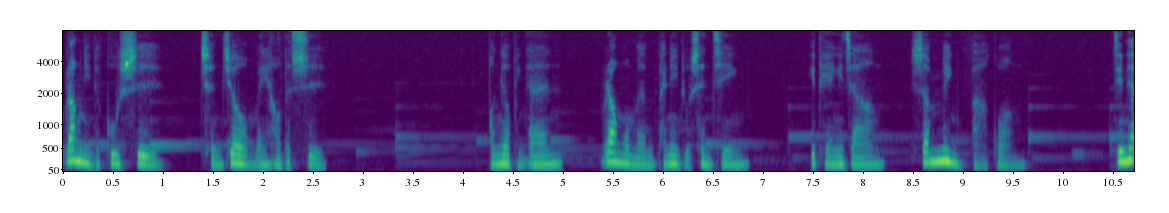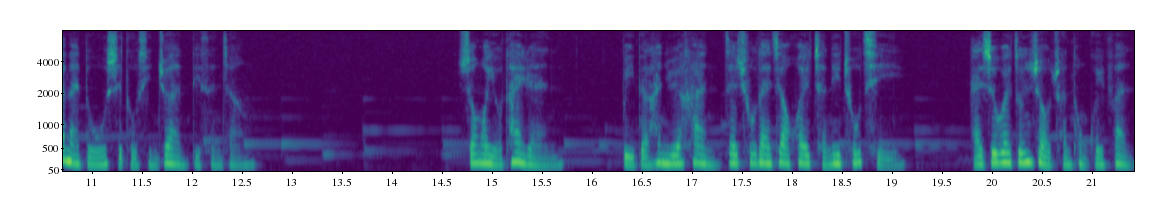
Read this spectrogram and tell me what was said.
让你的故事成就美好的事。朋友平安，让我们陪你读圣经，一天一章，生命发光。今天来读《使徒行传》第三章。身为犹太人，彼得和约翰在初代教会成立初期，还是为遵守传统规范，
